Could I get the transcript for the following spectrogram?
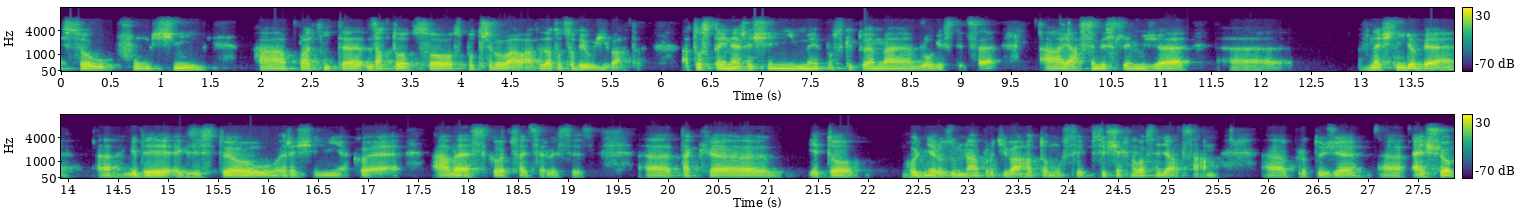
jsou funkční a platíte za to, co spotřebováváte, za to, co využíváte. A to stejné řešení my poskytujeme v logistice a já si myslím, že eh, v dnešní době, eh, kdy existují řešení jako je AWS, Website Services, tak je to hodně rozumná protiváha tomu si, si všechno vlastně dělat sám, protože e-shop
